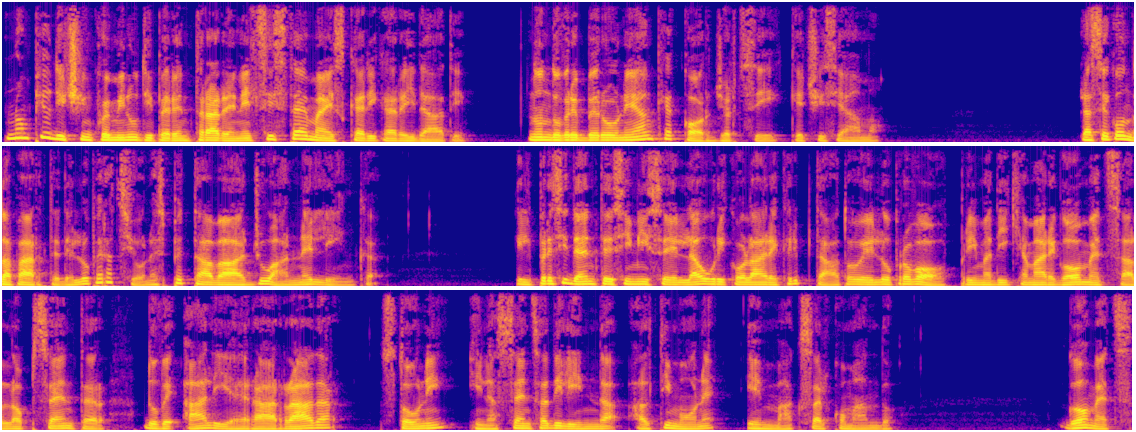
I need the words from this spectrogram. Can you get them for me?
non più di cinque minuti per entrare nel sistema e scaricare i dati. Non dovrebbero neanche accorgersi che ci siamo. La seconda parte dell'operazione spettava a Juan e Link. Il presidente si mise l'auricolare criptato e lo provò prima di chiamare Gomez all'Op Center dove Ali era al radar, Stoney, in assenza di Linda, al timone e Max al comando. Gomez,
